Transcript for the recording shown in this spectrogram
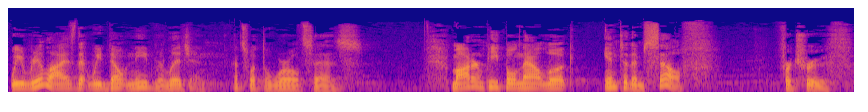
we realize that we don't need religion. That's what the world says. Modern people now look into themselves for truth.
